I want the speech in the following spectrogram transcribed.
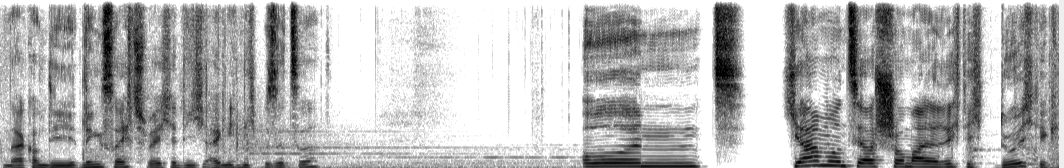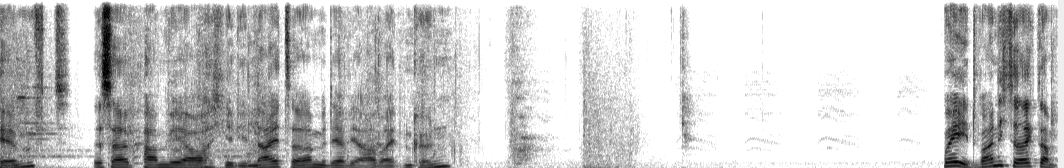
Und da kommt die Links-Rechts-Schwäche, die ich eigentlich nicht besitze. Und hier haben wir uns ja schon mal richtig durchgekämpft. Deshalb haben wir ja auch hier die Leiter, mit der wir arbeiten können. Wait, war nicht direkt am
